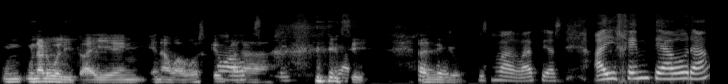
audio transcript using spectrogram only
un, arbolito ahí en, en Agua Bosque para... sí, Muchísimas gracias. Hay gente ahora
